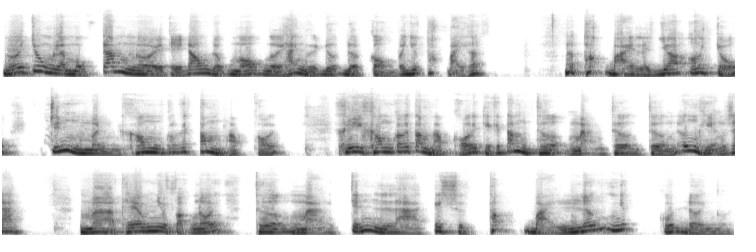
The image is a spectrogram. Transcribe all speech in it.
Nói chung là một trăm người thì đâu được một người, hai người, được được, còn với như thất bại hết. Nó thất bại là do ở chỗ chính mình không có cái tâm học hỏi khi không có cái tâm học hỏi thì cái tâm thượng mạng thường thường ứng hiện ra. Mà theo như Phật nói, thượng mạng chính là cái sự thất bại lớn nhất của đời người.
